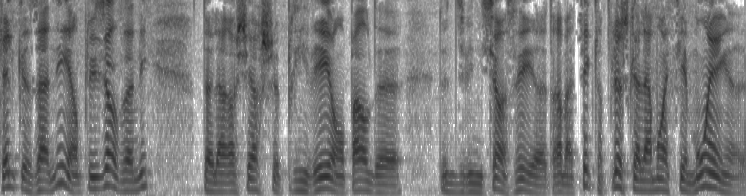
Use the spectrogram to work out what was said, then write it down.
quelques années, en plusieurs années, de la recherche privée? On parle de d'une diminution assez euh, dramatique, là, plus que la moitié moins. euh.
